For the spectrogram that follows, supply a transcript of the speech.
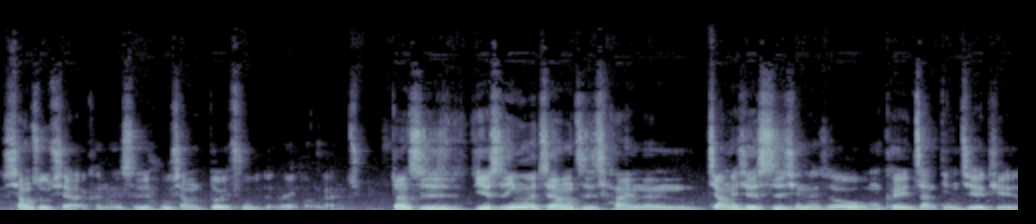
相处起来可能是互相对付的那种感觉。但是也是因为这样子，才能讲一些事情的时候，我们可以斩钉截铁的、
